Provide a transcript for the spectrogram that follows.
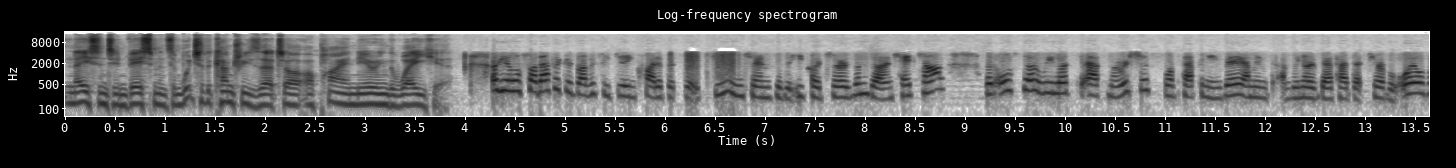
nascent investments and which are the countries that are, are pioneering the way here? Okay, well, South Africa is obviously doing quite a bit there too in terms of the ecotourism down in Cape Town. But also, we looked at Mauritius, what's happening there. I mean, we know they've had that terrible oil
